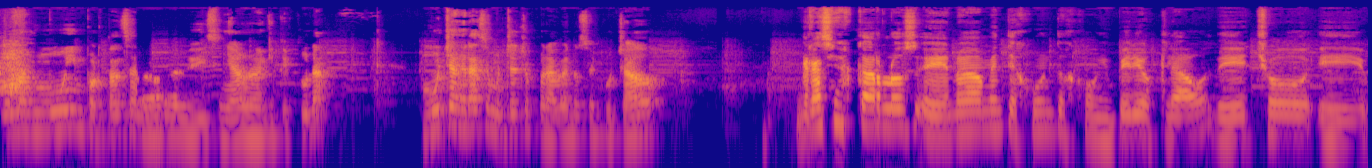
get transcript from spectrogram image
temas muy importantes a la hora de diseñar una arquitectura. Muchas gracias, muchachos, por habernos escuchado. Gracias, Carlos. Eh, nuevamente juntos con Imperio Cloud. De hecho, eh,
